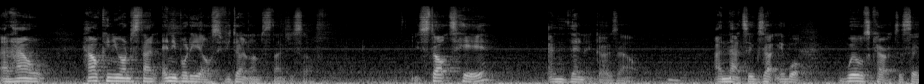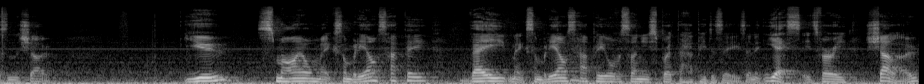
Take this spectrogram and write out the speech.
And how how can you understand anybody else if you don't understand yourself? It starts here and then it goes out. And that's exactly what Will's character says in the show. You smile, make somebody else happy, they make somebody else happy, all of a sudden you spread the happy disease. And it, yes, it's very shallow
